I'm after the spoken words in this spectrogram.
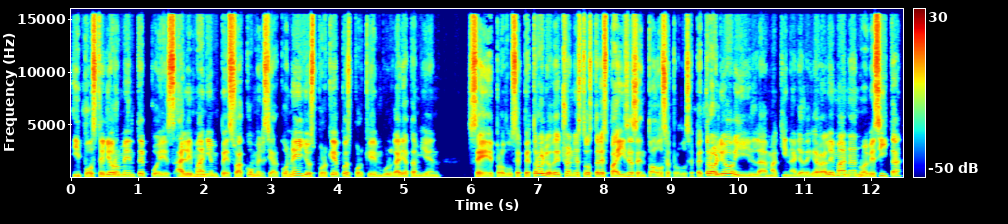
y posteriormente pues Alemania empezó a comerciar con ellos. ¿Por qué? Pues porque en Bulgaria también se produce petróleo. De hecho en estos tres países en todo se produce petróleo y la maquinaria de guerra alemana, nuevecita,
